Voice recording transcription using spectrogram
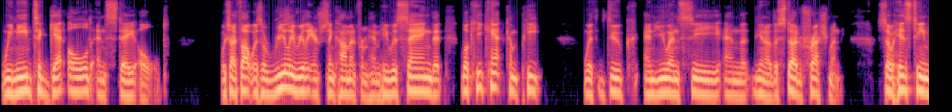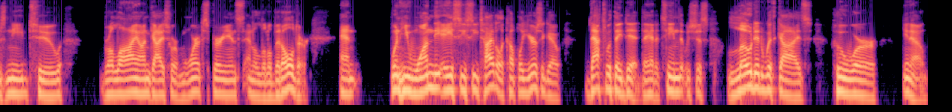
we need to get old and stay old, which I thought was a really, really interesting comment from him. He was saying that, look, he can't compete with Duke and UNC and the, you know, the stud freshmen. So his teams need to rely on guys who are more experienced and a little bit older. And when he won the ACC title a couple years ago, that's what they did. They had a team that was just loaded with guys who were, you know,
